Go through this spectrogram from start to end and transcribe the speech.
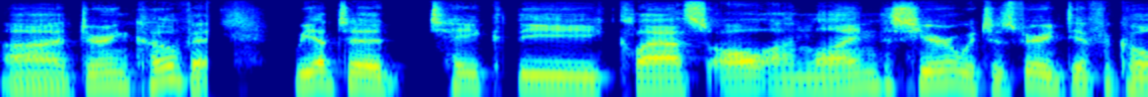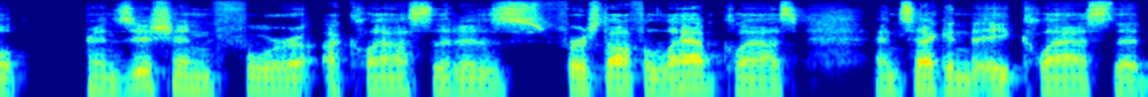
Uh, during COVID, we had to take the class all online this year, which is very difficult transition for a class that is first off a lab class and second a class that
